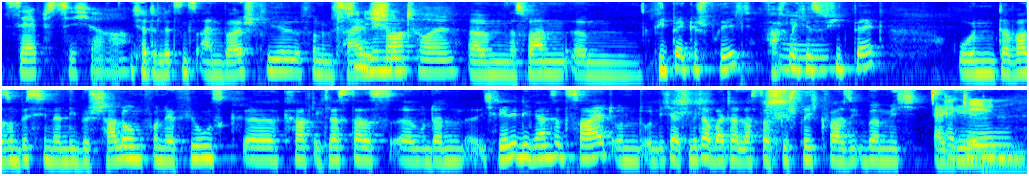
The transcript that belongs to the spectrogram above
selbstsicherer. Ich hatte letztens ein Beispiel von einem Das finde ich Teilnehmer. schon toll. Ähm, das war ein ähm, Feedbackgespräch, fachliches Mhm. Feedback. Und da war so ein bisschen dann die Beschallung von der Führungskraft. Ich lasse das ähm, und dann, ich rede die ganze Zeit und, und ich als Mitarbeiter lasse das Gespräch quasi über mich ergehen. Ergehen.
